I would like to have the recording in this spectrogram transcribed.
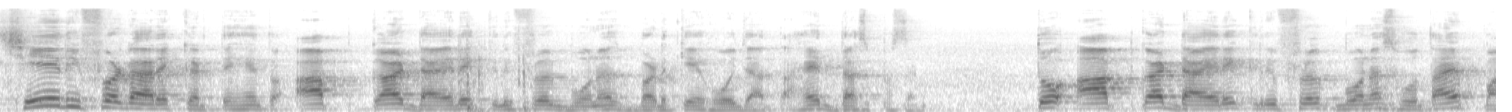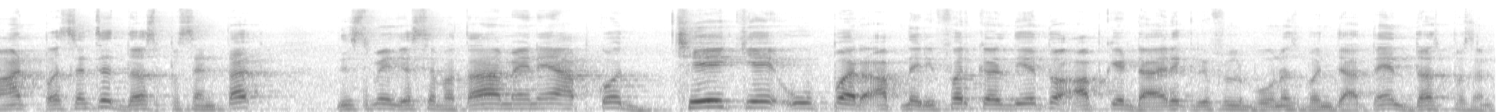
छः रिफ़र डायरेक्ट करते हैं तो आपका डायरेक्ट रिफरल बोनस बढ़ के हो जाता है दस परसेंट तो आपका डायरेक्ट रिफरल बोनस होता है पाँच परसेंट से दस परसेंट तक जिसमें जैसे बताया मैंने आपको छः के ऊपर आपने रिफ़र कर दिए तो आपके डायरेक्ट रिफरल बोनस बन जाते हैं दस परसेंट।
